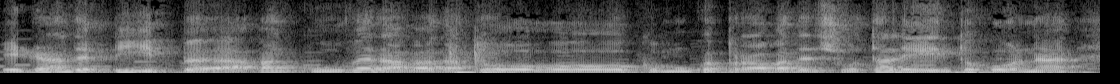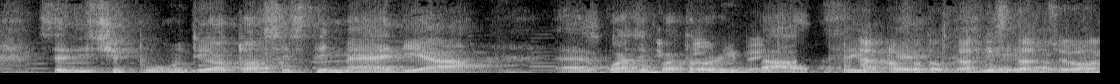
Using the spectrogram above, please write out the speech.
Il grande Bib a Vancouver aveva dato comunque prova del suo talento con 16 punti, 8 assist di media, eh, quasi 4 rimbalzi. Ah, ha fatto grandi sì, ha stagioni.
